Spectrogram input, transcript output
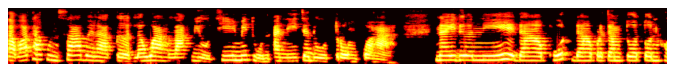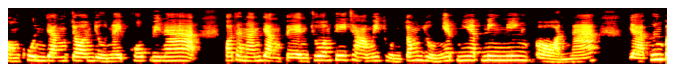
ต่ว่าถ้าคุณทราบเวลาเกิดและวางลักอยู่ที่มิถุนอันนี้จะดูตรงกว่า ในเดือนนี้ดาวพุธดาวประจำตัวตนของคุณยังจรอยู่ในภพวินาศ เพราะฉะนั้นยังเป็นช่วงที่ชาวมิถุนต้องอยู่เงียบๆนิ่งๆก่อนนะ อย่าเพิ่งไป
